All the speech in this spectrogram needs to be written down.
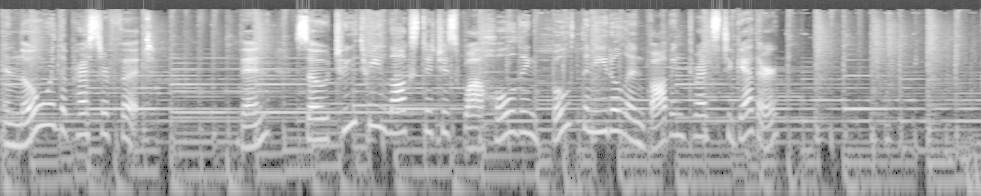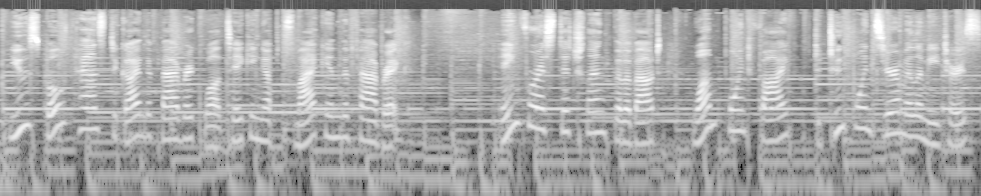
and lower the presser foot. Then, sew 2-3 lock stitches while holding both the needle and bobbin threads together. Use both hands to guide the fabric while taking up slack in the fabric. Aim for a stitch length of about 1.5 to 2.0 millimeters.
